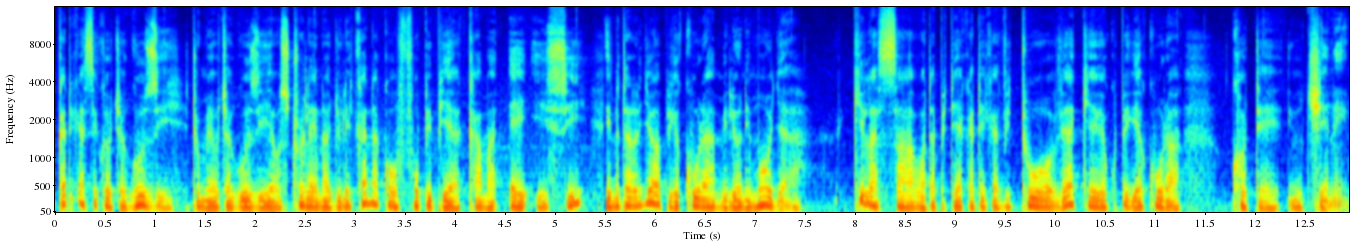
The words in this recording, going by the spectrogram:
katika siku ya uchaguzi. Tume ya uchaguzi ya Australia inayojulikana kwa ufupi pia kama AEC inatarajia wapiga kura milioni moja kila saa watapitia katika vituo vyake vya kupiga kura kote nchini.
